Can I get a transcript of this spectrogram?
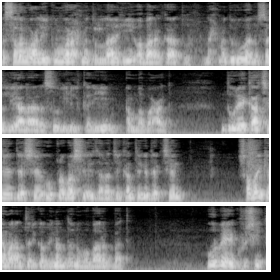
আসসালামু আলাইকুম ওরহমতুল্লাহি ওবরাকাত নাহমাদুহু আনুসাল্লি আলা রসুলিহিল করিম, আম্মা বাদ। দূরে, কাছে, দেশে ও প্রবাসে যারা যেখান থেকে দেখছেন, সবাইকে আমার আন্তরিক অভিনন্দন ও মোবারকবাদ। পূর্বে ঘোষিত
